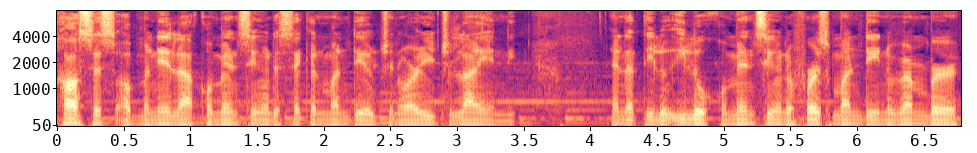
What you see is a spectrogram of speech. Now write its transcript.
causes of Manila commencing on the second Monday of January, July, and, and at Iloilo commencing on the first Monday, November,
